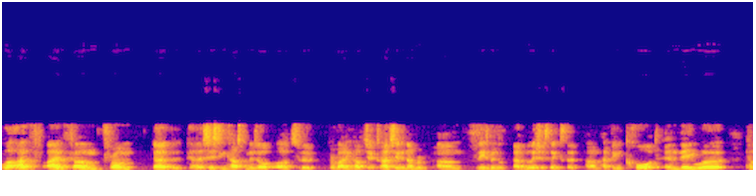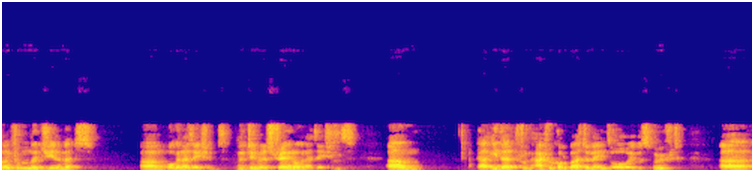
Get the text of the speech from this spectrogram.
Well, I've, I've um, from uh, assisting customers or, or sort of providing health checks, I've seen a number of um, these mal- uh, malicious links that um, have been caught, and they were coming from legitimate um, organizations, legitimate Australian organizations, um, uh, either from actual compromised domains or it was spoofed. Uh,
